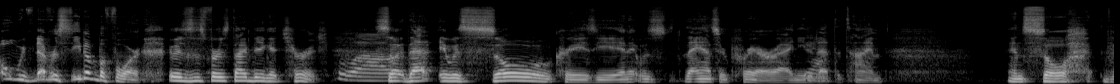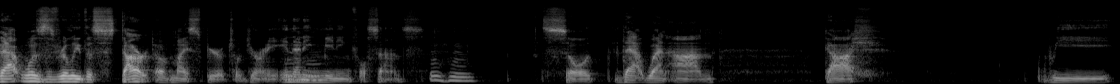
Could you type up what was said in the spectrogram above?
"Oh, we've never seen him before. It was his first time being at church." Wow. So that it was so crazy, and it was the answered prayer I needed Yeah. at the time. And so that was really the start of my spiritual journey in any meaningful sense. Mm-hmm. So that went on. Gosh, we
